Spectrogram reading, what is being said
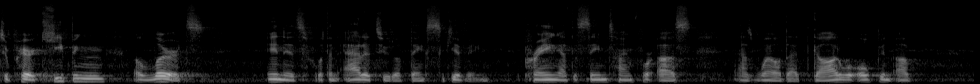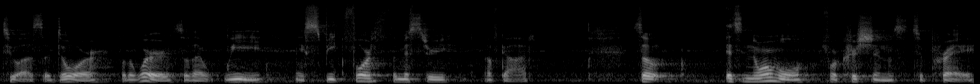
to prayer, keeping alert in it with an attitude of thanksgiving, praying at the same time for us as well, that God will open up to us a door for the word so that we may speak forth the mystery of God. So it's normal for Christians to pray.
